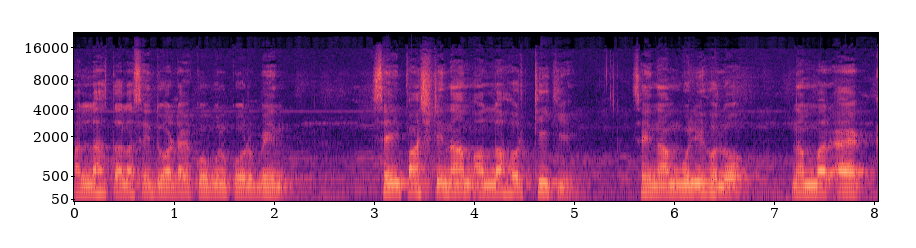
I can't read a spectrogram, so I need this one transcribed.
আল্লাহ তালা সেই দোয়াটাকে কবুল করবেন। সেই পাঁচটি নাম আল্লাহর কি কি? সেই নামগুলি হলো, নাম্বার এক,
